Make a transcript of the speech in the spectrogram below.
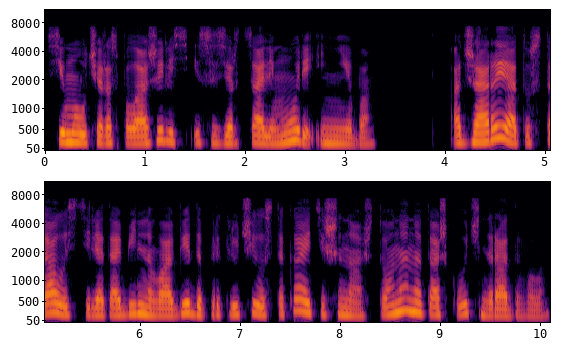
Все молча расположились и созерцали море и небо. От жары, от усталости или от обильного обеда приключилась такая тишина, что она Наташку очень радовала.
